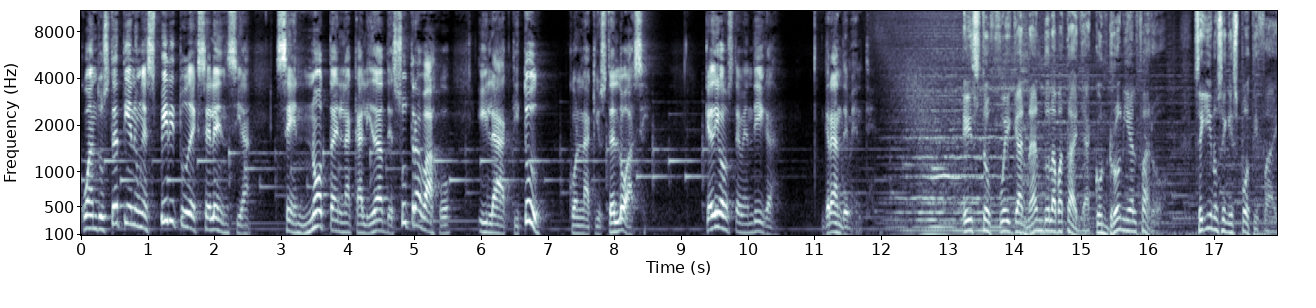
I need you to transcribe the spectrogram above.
Cuando usted tiene un espíritu de excelencia, se nota en la calidad de su trabajo y la actitud con la que usted lo hace. Que Dios te bendiga grandemente. Esto fue Ganando la Batalla con Ronnie Alfaro. Seguimos en Spotify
